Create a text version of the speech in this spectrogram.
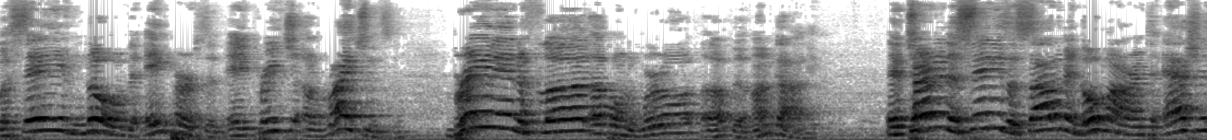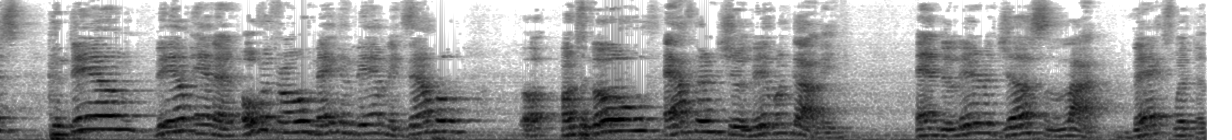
but saved Noah, the eighth person, a preacher of righteousness, bringing in the flood upon the world of the ungodly, and turning the cities of Sodom and Gomorrah into ashes, condemned them in an overthrow, making them an example uh, unto those after should live ungodly and deliver just Lot, vexed with the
